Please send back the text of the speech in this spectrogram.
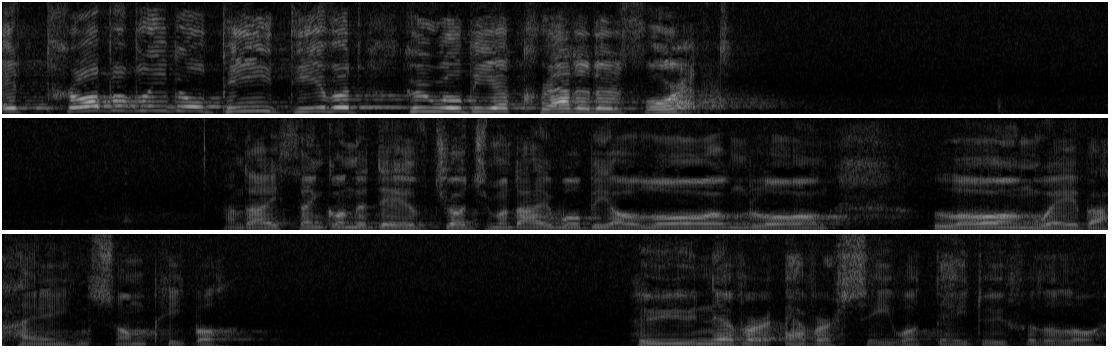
it probably will be David who will be accredited for it. And I think on the day of judgment, I will be a long, long, long way behind some people who you never ever see what they do for the Lord.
